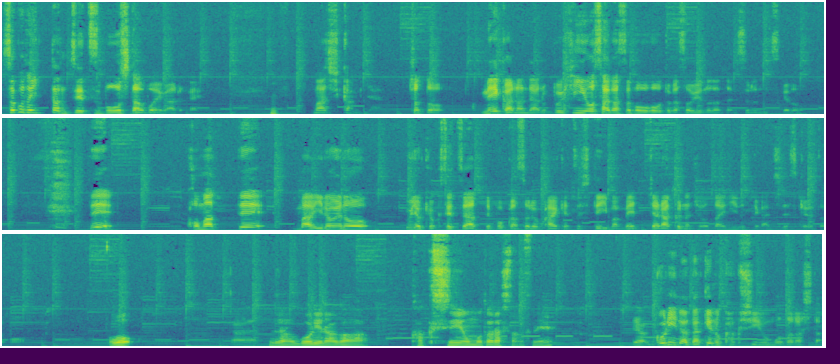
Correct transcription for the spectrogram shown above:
そこで一旦絶望した覚えがあるね。マジかみたいな。ちょっとメーカーなんであの部品を探す方法とかそういうのだったりするんですけど。で、困って、まあいろいろ紆余曲折あって僕はそれを解決して今めっちゃ楽な状態にいるって感じですけれども。おはいじゃあゴリラが確信をもたらしたんですね。いや、ゴリラだけの確信をもたらした。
